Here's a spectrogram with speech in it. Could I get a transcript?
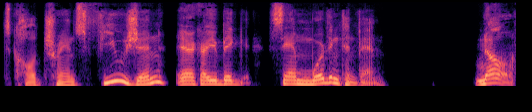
It's called Transfusion. Eric, are you a big Sam Worthington fan? No.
